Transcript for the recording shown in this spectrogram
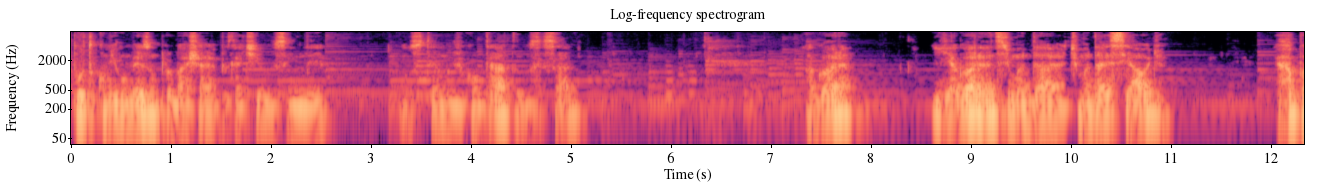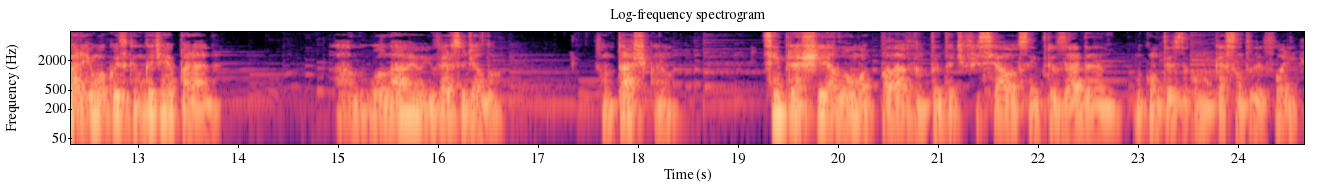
Puto comigo mesmo por baixar aplicativo sem ler os termos de contrato, você sabe. Agora, e agora antes de mandar, te mandar esse áudio, eu reparei uma coisa que eu nunca tinha reparado. Olá é o inverso de alô. Fantástico, não? Sempre achei alô uma palavra um tanto artificial, sempre usada no contexto da comunicação telefônica.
